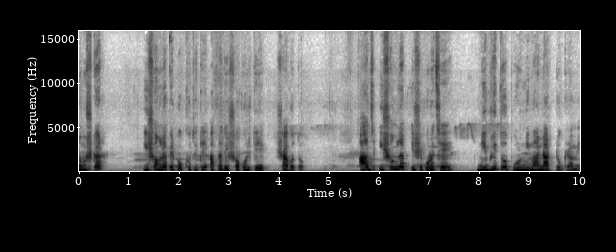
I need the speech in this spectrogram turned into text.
নমস্কার। ই সংলাপের পক্ষ থেকে আপনাদের সকলকে স্বাগত। আজ ই সংলাপ এসে পড়েছে নিভৃত পূর্ণিমা নাট্যগ্রামে।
